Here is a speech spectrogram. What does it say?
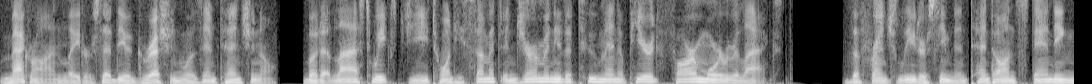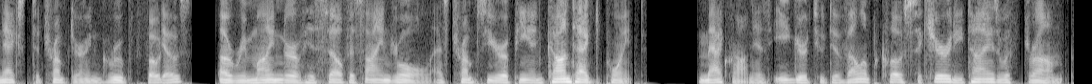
Macron later said the aggression was intentional, but at last week's G20 summit in Germany the two men appeared far more relaxed. The French leader seemed intent on standing next to Trump during group photos, a reminder of his self-assigned role as Trump's European contact point. Macron is eager to develop close security ties with Trump,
